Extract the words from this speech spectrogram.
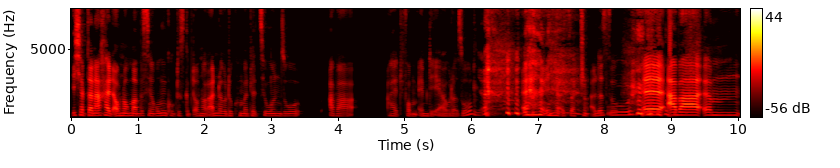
Ich habe danach halt auch noch mal ein bisschen rumgeguckt. Es gibt auch noch andere Dokumentationen so, aber halt vom MDR oder so. Ja. ja, es sagt schon alles so. Uh. äh, aber ähm,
